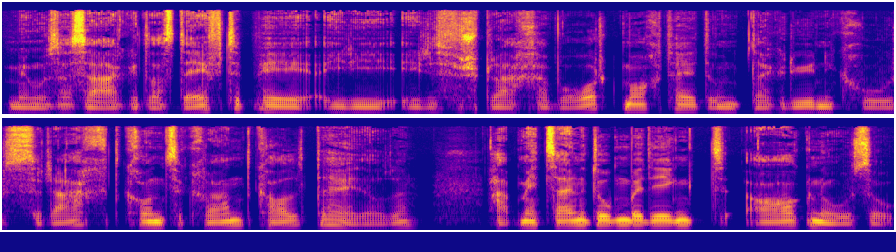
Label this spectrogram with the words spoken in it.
Man muss auch sagen, dass die FDP ihre, ihr Versprechen wahr gemacht hat und der grüne Kurs recht konsequent gehalten hat, oder? Hat man jetzt auch nicht unbedingt angenommen so?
